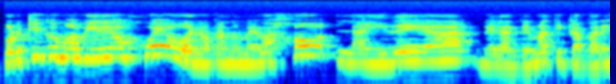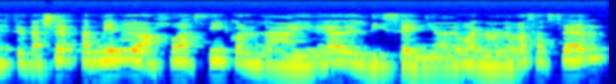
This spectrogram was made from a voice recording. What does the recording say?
¿Por qué como videojuego? Bueno, cuando me bajó la idea de la temática para este taller, también me bajó así con la idea del diseño, de bueno, lo vas a hacer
